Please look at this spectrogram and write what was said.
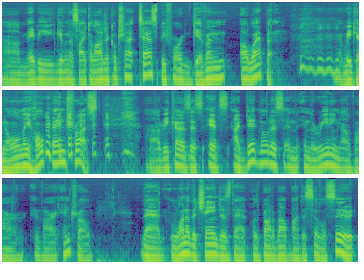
uh, maybe given a psychological tra- test before given a weapon. We can only hope and trust uh, because it's it's. I did notice in in the reading of our of our intro that one of the changes that was brought about by the civil suit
